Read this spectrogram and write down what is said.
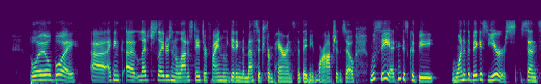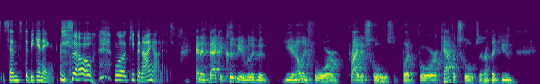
boy oh boy. Uh, I think uh, legislators in a lot of states are finally getting the message from parents that they need more options. So we'll see. I think this could be one of the biggest years since since the beginning. So we'll keep an eye on it. And in fact, it could be a really good year, not only for private schools, but for Catholic schools. And I think you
